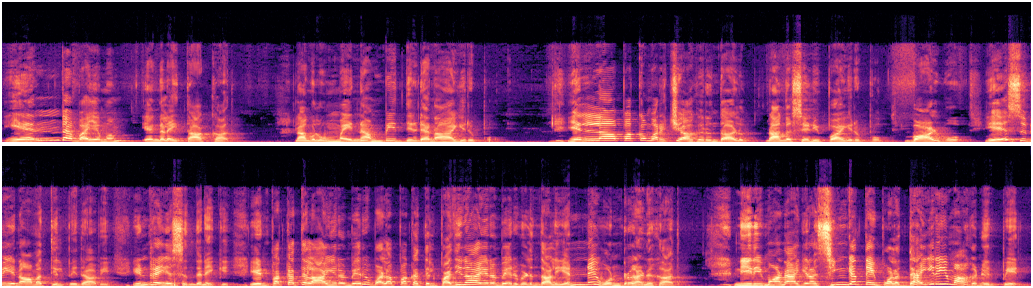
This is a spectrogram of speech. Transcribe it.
எந்த பயமும் எங்களை தாக்காது. நாங்கள் உண்மை நம்பி திடனாயிருப்போம். எல்லா பக்கம் வறட்சியாக இருந்தாலும் நாங்கள் செழிப்பாக இருப்போம் வாழ்வோம். இயேசுவே நாமத்தில் பிதாவே இன்றைய சிந்தனைக்கு என் பக்கத்தில் ஆயிரம் பேர் வலப்பக்கத்தில் பதினாயிரம் பேர் விழுந்தால் என்னை ஒன்று அணுகாது. நீதிமானாகிற சிங்கத்தைப் போல தைரியமாக நிற்பேன்.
